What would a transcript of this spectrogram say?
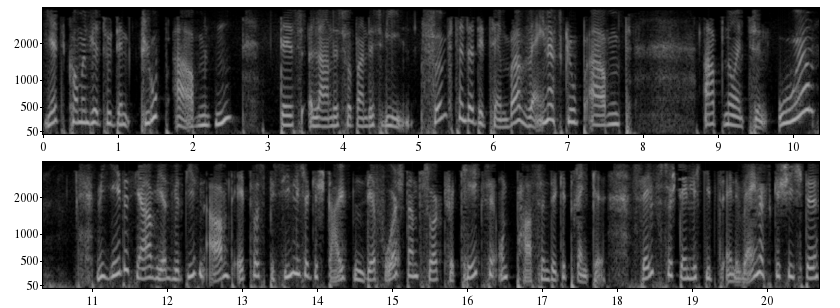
Jetzt kommen wir zu den Clubabenden des Landesverbandes Wien. 15. Dezember, Weihnachtsclubabend ab 19 Uhr. Wie jedes Jahr werden wir diesen Abend etwas besinnlicher gestalten. Der Vorstand sorgt für Kekse und passende Getränke. Selbstverständlich gibt es eine Weihnachtsgeschichte.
